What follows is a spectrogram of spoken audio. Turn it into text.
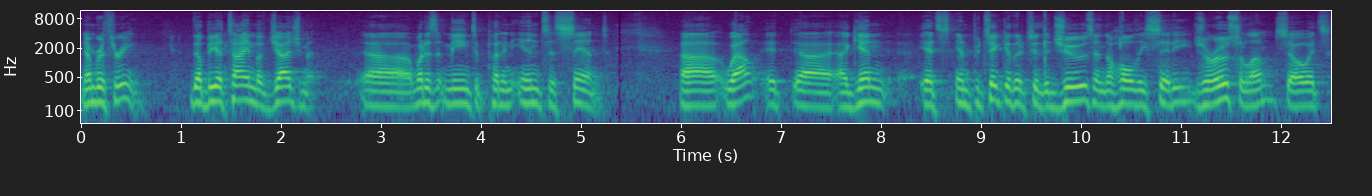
Number three, there'll be a time of judgment. Uh, what does it mean to put an end to sin? Uh, well, it, uh, again, it's in particular to the Jews and the holy city, Jerusalem. So it's,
